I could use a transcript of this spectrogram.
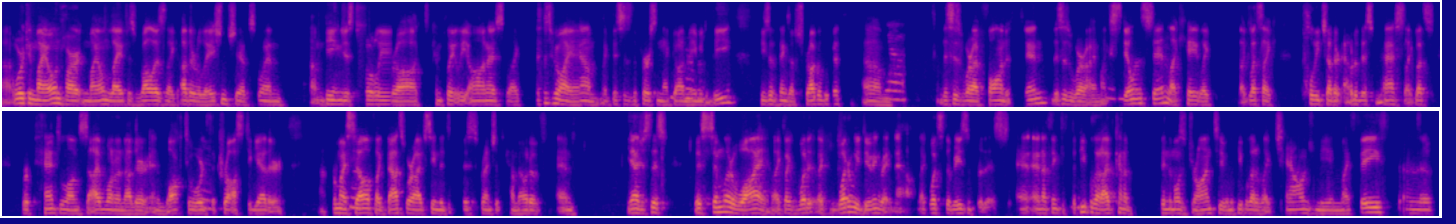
uh, work in my own heart and my own life as well as like other relationships when um, being just totally raw, completely honest. Like this is who I am. Like this is the person that God made me to be. These are the things I've struggled with. Um, yeah this is where I've fallen to sin. This is where I'm like still in sin. Like, hey, like, like let's like pull each other out of this mess. Like, let's repent alongside one another and walk towards the cross together. Uh, for myself, like that's where I've seen the, this friendship come out of. And yeah, just this this similar why. Like, like what like what are we doing right now? Like, what's the reason for this? And, and I think the people that I've kind of been the most drawn to, and the people that have like challenged me in my faith and have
